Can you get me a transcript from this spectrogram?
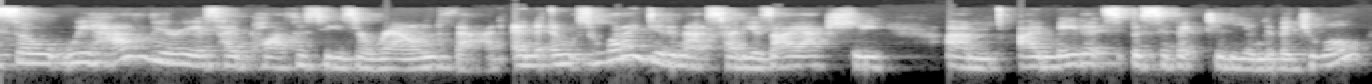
so we have various hypotheses around that. And, and so what I did in that study is I actually um, I made it specific to the individual.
